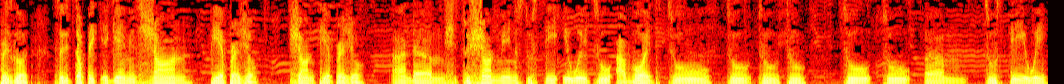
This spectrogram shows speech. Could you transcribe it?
Praise God. So the topic again is shun peer pressure. Shun peer pressure. And um, to shun means to stay away, to avoid, to to to to to to um to stay away,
